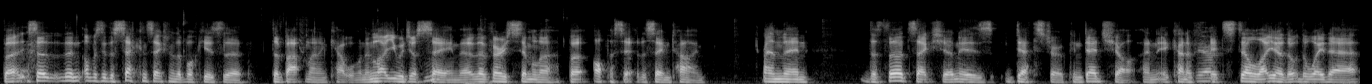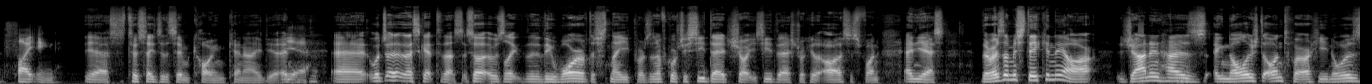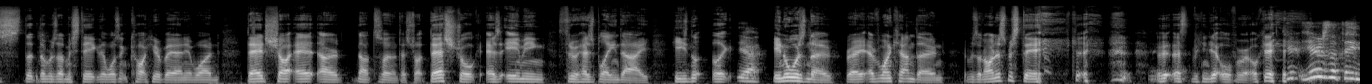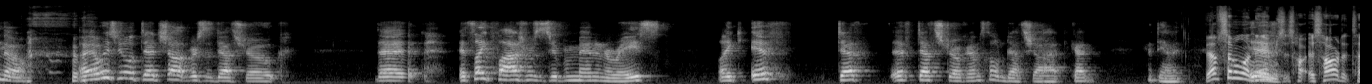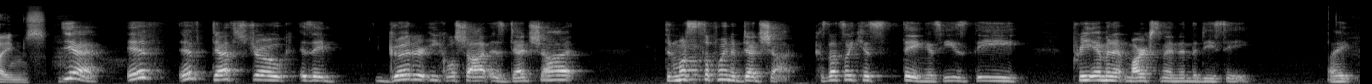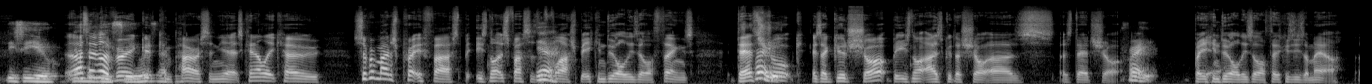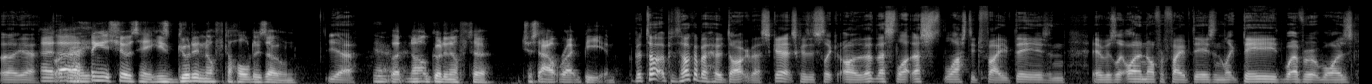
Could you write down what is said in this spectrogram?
But so then, obviously, the second section of the book is the the Batman and Catwoman, and like you were just saying, they're they're very similar but opposite at the same time. And then the third section is Deathstroke and Deadshot, and it kind of Yeah. it's still like you know the, the way they're fighting. Yeah, it's two sides of the same coin kind of idea. And, Yeah. Uh, which uh, let's get to that. So it was like the, the war of the snipers, and of course you see Deadshot, you see Deathstroke, you're like, oh, this is fun. And yes, there is a mistake in the art. Janin has acknowledged it on Twitter. He knows that there was a mistake that wasn't caught here by anyone. Deadshot, eh, or no, sorry, not Deathstroke. Deathstroke is aiming through his blind eye. He's not like Yeah. he knows now, right? Everyone, calm down. It was an honest mistake. We can get over it, okay? Here's the thing, though. I always feel with Deadshot versus Deathstroke that it's like Flash versus Superman in a race. Like if Death, if Deathstroke, I'm just calling him Deathshot. God, God damn it. They have similar If- names. It's hard, it's hard at times. Yeah, if if Deathstroke is a good or equal shot as Deadshot, then what's the point of Deadshot? Because that's like his thing. Is he's the preeminent marksman in the DC, like DCU. That's actually the a very good comparison. Yeah, it's kind of like how Superman's pretty fast, but he's not as fast as Yeah. the Flash, but he can do all these other things. Deathstroke is a good shot, but he's not as good a shot as as Deadshot. Right. But he can do all these other things because he's a meta. Uh, yeah, Uh, but- I think it shows here he's good enough to hold his own, yeah. Yeah. but not good enough to just outright beat him. But talk, but talk about how dark this gets because it's like oh th- this this lasted five days and it was like on and off for five days and like day whatever it was,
